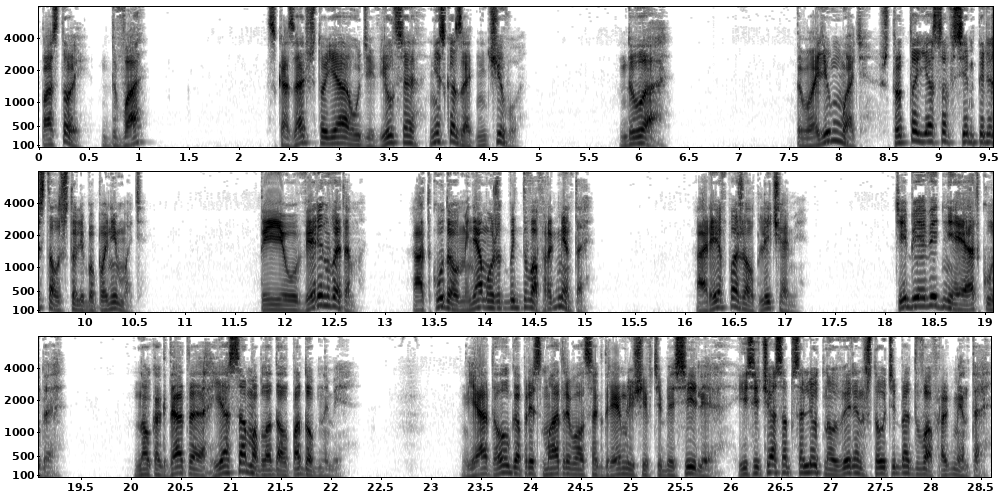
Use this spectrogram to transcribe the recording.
«Постой, два?» Сказать, что я удивился, не сказать ничего. «Два», Твою мать, что-то я совсем перестал что-либо понимать. Ты уверен в этом? Откуда у меня может быть два фрагмента? Ареф пожал плечами. Тебе виднее откуда. Но когда-то я сам обладал подобными. Я долго присматривался к дремлющей в тебе силе, и сейчас абсолютно уверен, что у тебя два фрагмента.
